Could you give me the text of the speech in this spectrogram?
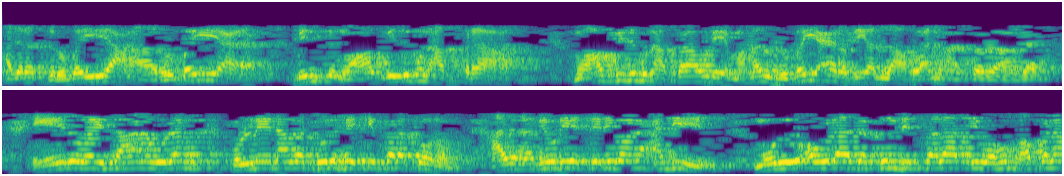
அதுல ருபையா ருபையா பின்து முஆபிதுன் அப்ரா அப்பாவுடைய மகள் ருபையா ரவி அல்லாஹ் சொல்றாங்க. ஏழு வயசானவுடன் உள்ளே நாங்க தொழுகைக்கு பறக்கணும் அது நபியுடைய தெளிவான ஹதீஸ். முழு அவுலாதக்கும் திசலாத்தி வகும் அப்பனா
